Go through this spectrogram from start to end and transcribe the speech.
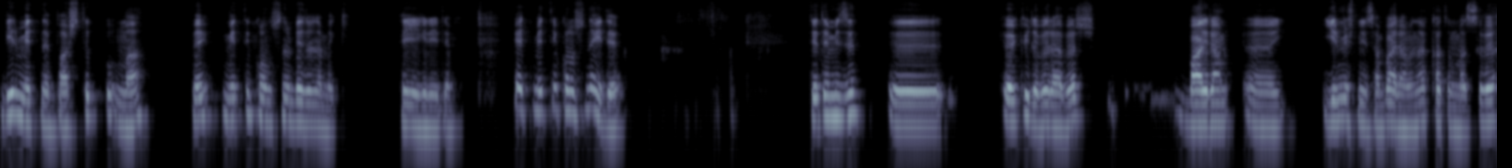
bir metne başlık bulma ve metnin konusunu belirlemek ile ilgiliydi. Evet, metnin konusu neydi? Dedemizin e, öyküyle beraber bayram e, 23 Nisan bayramına katılması ve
